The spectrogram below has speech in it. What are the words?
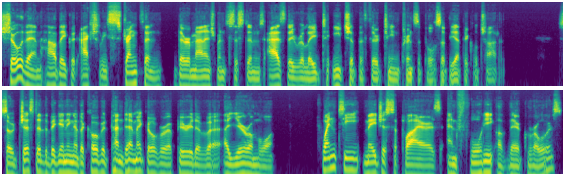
show them how they could actually strengthen their management systems as they relate to each of the 13 principles of the ethical charter. So just at the beginning of the COVID pandemic, over a period of a, a year or more, 20 major suppliers and 40 of their growers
